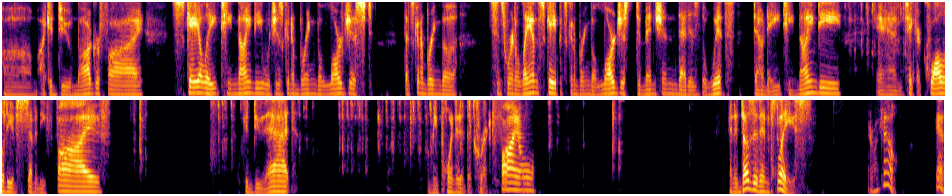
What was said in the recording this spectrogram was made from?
um, I could do Mogrify, scale 1890, which is going to bring the largest, that's going to bring the, since we're in a landscape, it's going to bring the largest dimension, that is the width, down to 1890 and take a quality of 75. We could do that. Let me point it at the correct file. And it does it in place. There we go. Yeah.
